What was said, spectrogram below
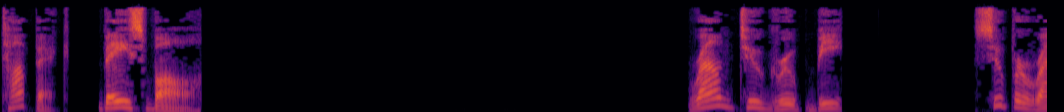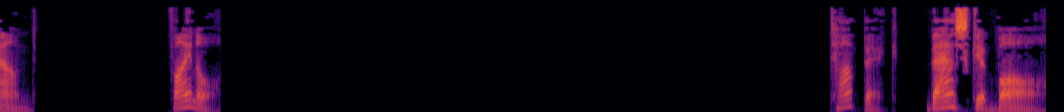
Topic Baseball. Round 2 Group B. Super Round. Final. Topic Basketball.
